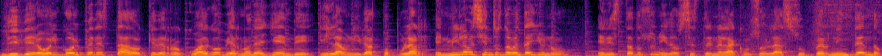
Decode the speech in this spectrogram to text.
lideró el golpe de Estado que derrocó al gobierno de Allende y la Unidad Popular. En 1991, en Estados Unidos se estrena la consola Super Nintendo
